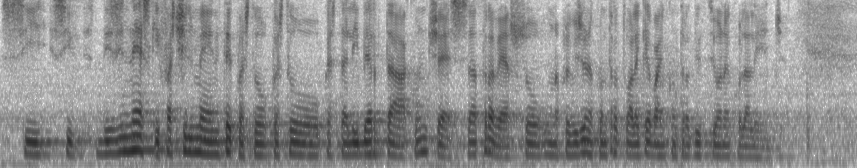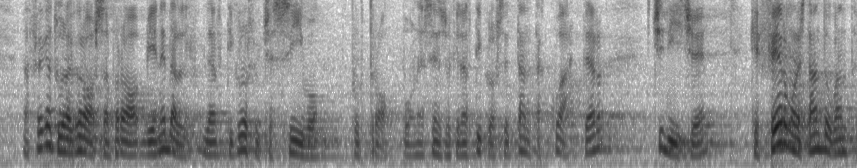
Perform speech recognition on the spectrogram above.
si, si disinneschi facilmente questo, questo, questa libertà concessa attraverso una previsione contrattuale che va in contraddizione con la legge. La fregatura grossa però viene dall'articolo successivo, purtroppo, nel senso che l'articolo 74 ci dice che fermo restando quanto,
